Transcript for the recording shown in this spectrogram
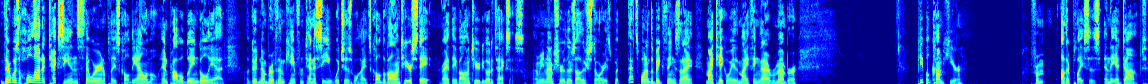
there was a whole lot of Texians that were in a place called the Alamo, and probably in Goliad. A good number of them came from Tennessee, which is why it's called the volunteer state, right? They volunteered to go to Texas. I mean, I'm sure there's other stories, but that's one of the big things that I, my takeaway, my thing that I remember. People come here from other places and they adopt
